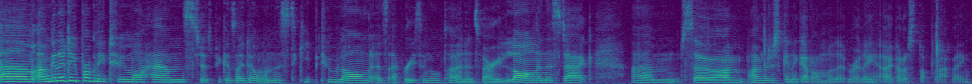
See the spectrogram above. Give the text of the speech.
Um, I'm going to do probably two more hands just because I don't want this to keep too long as every single turn is very long in this deck. Um, so I'm, I'm just going to get on with it really. I got to stop blabbing.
